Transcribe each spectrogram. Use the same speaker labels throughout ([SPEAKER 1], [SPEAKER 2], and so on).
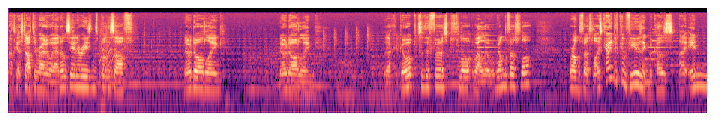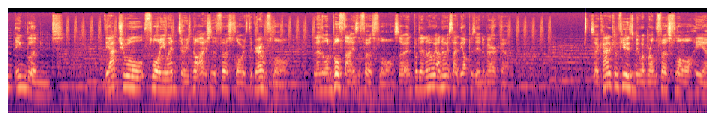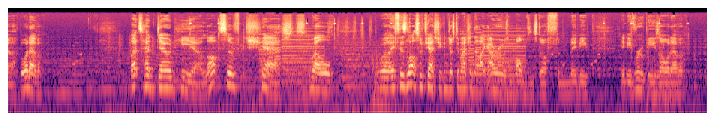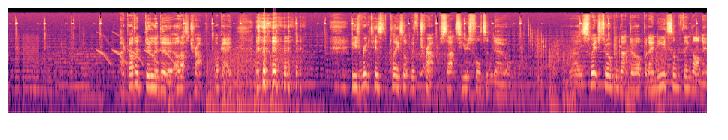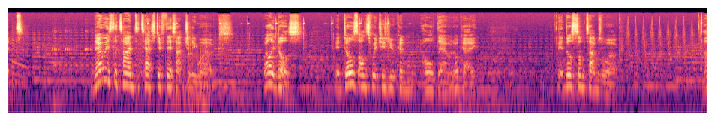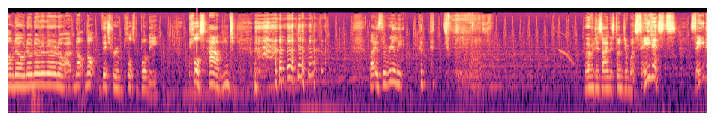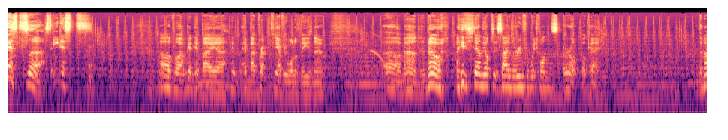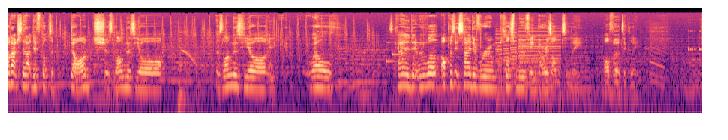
[SPEAKER 1] Let's get started right away. I don't see any reason to put this off. No dawdling. No dawdling. I could go up to the first floor. Well, are we on the first floor? We're on the first floor. It's kind of confusing because uh, in England, the actual floor you enter is not actually the first floor, it's the ground floor. And then the one above that is the first floor. So, and, But I know, I know it's like the opposite in America. So it kind of confuses me when we're on the first floor here, but whatever. Let's head down here. Lots of chests. Well, well, if there's lots of chests, you can just imagine they're like arrows and bombs and stuff, and maybe, maybe rupees or whatever. I got a doodle -doo. Oh, that's a trap. Okay. He's rigged his place up with traps. That's useful to know. Uh, switch to open that door, but I need something on it. Now is the time to test if this actually works. Well, it does. It does on switches you can hold down, okay. It does sometimes work. Oh no, no, no, no, no, no, no, uh, not, not this room plus bunny. Plus hand! that is the really... Whoever designed this dungeon were sadists! Sadists, sir! Sadists! Oh boy, I'm getting hit by, uh, hit, hit by practically every one of these now. Oh man, no! I need to stay on the opposite side of the room from which ones are up. Okay. They're not actually that difficult to dodge as long as you're... As long as you're... Well... It's kind of... Well, opposite side of room plus moving horizontally. Or vertically.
